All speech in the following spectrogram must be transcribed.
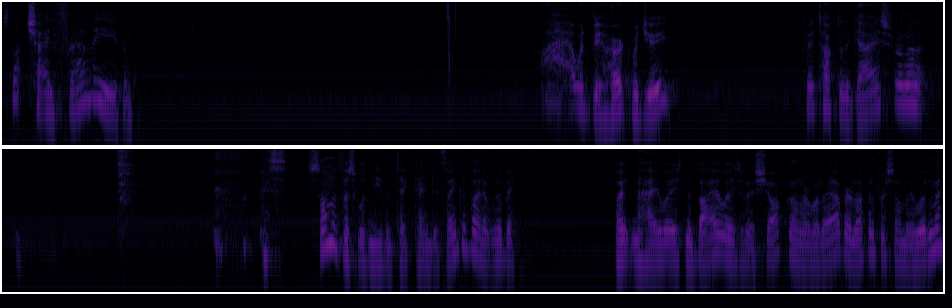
it's not child friendly, even. I would be hurt, would you? Can I talk to the guys for a minute? Some of us wouldn't even take time to think about it, We'd we? Out in the highways and the byways with a shotgun or whatever, looking for somebody, wouldn't we?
